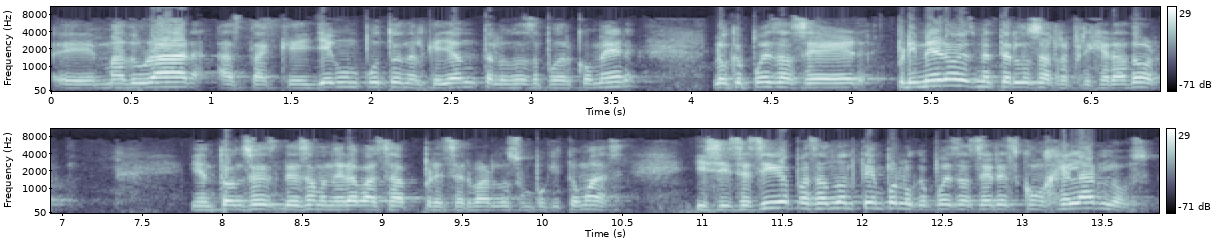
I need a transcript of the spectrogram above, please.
eh, madurar hasta que llegue un punto en el que ya no te los vas a poder comer, lo que puedes hacer primero es meterlos al refrigerador. Y entonces de esa manera vas a preservarlos un poquito más. Y si se sigue pasando el tiempo, lo que puedes hacer es congelarlos.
